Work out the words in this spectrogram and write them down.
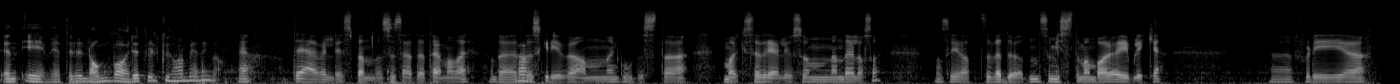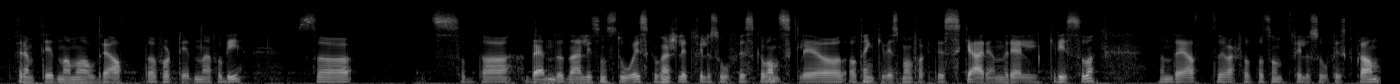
en evighet eller lang varighet vil kunne ha en mening. da. Det er veldig spennende, syns jeg, det temaet der. Det, det skriver han godeste Marcus Evrelius om en del også. Han sier at ved døden så mister man bare øyeblikket. Eh, fordi eh, fremtiden har man aldri hatt, og fortiden er forbi. Så, så da den, den er litt sånn stoisk og kanskje litt filosofisk og vanskelig å, å tenke hvis man faktisk er i en reell krise. da. Men det at i hvert fall på et sånt filosofisk plan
